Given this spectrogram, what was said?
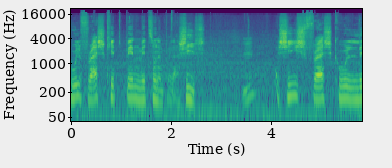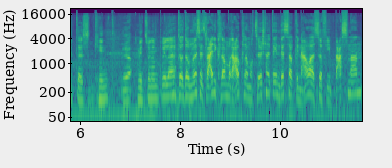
cool Fresh Kid bin mit Sonnenbrille. Sheesh. Sheesh, fresh, cool, littes Kind Ja. mit Sonnenbrille. Da, da muss jetzt leider die Klammer auch, Klammer zuschneiden, das sagt genau auch Sophie Bassmann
